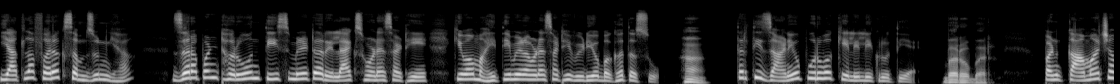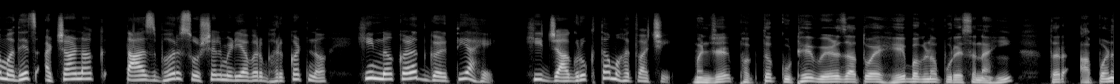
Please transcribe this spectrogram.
यातला फरक समजून घ्या. जर आपण ठरवून तीस मिनिटं रिलॅक्स होण्यासाठी किंवा माहिती मिळवण्यासाठी व्हिडिओ बघत असू हां. तर ती जाणीवपूर्वक केलेली कृती आहे. बरोबर. पण कामाच्या मध्येच अचानक तासभर सोशल मीडियावर भरकटणं ही नकळत गळती आहे ही जागरूकता महत्वाची म्हणजे फक्त कुठे वेळ जातोय हे बघणं पुरेसं नाही तर आपण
